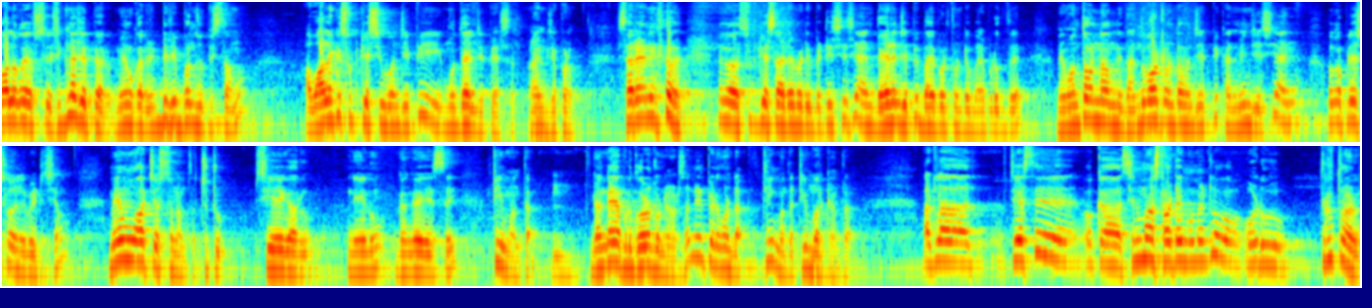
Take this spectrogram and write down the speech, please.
వాళ్ళు ఒక సిగ్నల్ చెప్పారు. మేము ఒక రెడ్ రిబ్బన్ చూపిస్తాము. వాళ్ళకి సూట్ కేసు ఇవ్వని చెప్పి ముద్దాయిలు చెప్పారు సార్. ఆయనకి చెప్పడం. సరే అని సూట్ కేసు ఆటోమేటిక్ పెట్టేసేసి ఆయన ధైర్యం చెప్పి భయపడుతుంటే భయపడద్దు మేమంతా ఉన్నాం నీకు అందుబాటులో ఉంటామని చెప్పి కన్విన్స్ చేసి ఆయన ఒక ప్లేస్లో నిలబెట్టించాం. మేము వాచ్ చేస్తున్నాం సార్ చుట్టూ. సిఐ గారు నేను గంగయ్య ఎస్ఐ టీం అంతా. గంగయ్య అప్పుడు గవర్నమెంట్లో ఉన్నాడు సార్ నేను పెనుగొండ టీం అంతా టీం వర్క్ అంతా. అట్లా చేస్తే ఒక సినిమా స్టార్ట్ అయ్యే మూమెంట్లో వాడు తిరుగుతున్నాడు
